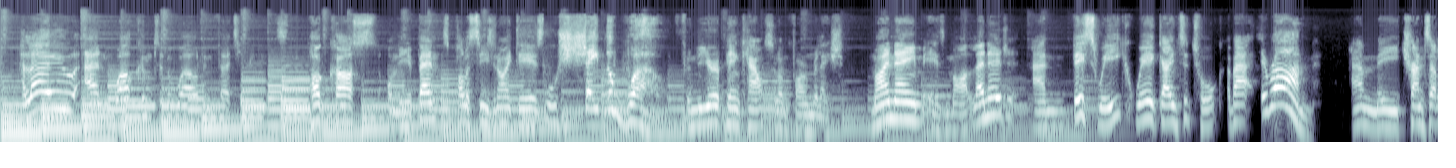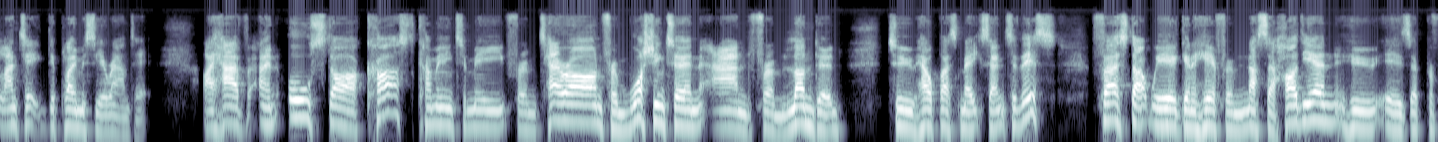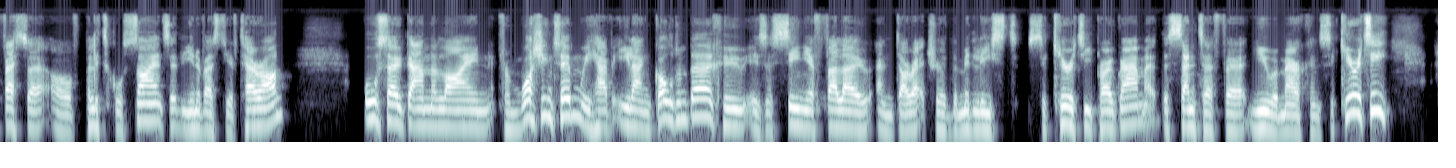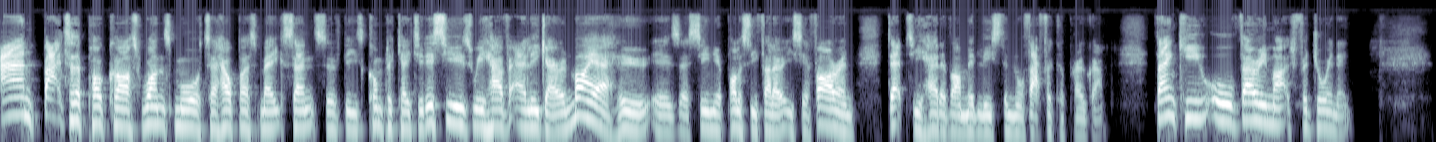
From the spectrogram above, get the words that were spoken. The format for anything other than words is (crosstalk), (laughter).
Hello, and welcome to The World in 30 Minutes, the podcast on the events, policies, and ideas that will shape the world from the European Council on Foreign Relations. My name is Mark Leonard, and this week we're going to talk about Iran and the transatlantic diplomacy around it. I have an all star cast coming to me from Tehran, from Washington, and from London to help us make sense of this. First up, we're going to hear from Nasser Hadian, who is a professor of political science at the University of Tehran. Also, down the line from Washington, we have Ilan Goldenberg, who is a senior fellow and director of the Middle East Security Program at the Center for New American Security. And back to the podcast once more to help us make sense of these complicated issues. We have Ellie Eli Geranmayeh, who is a senior policy fellow at ECFR and deputy head of our Middle East and North Africa program. Thank you all very much for joining.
